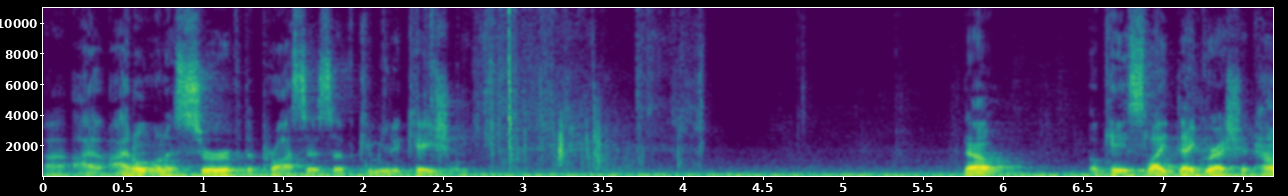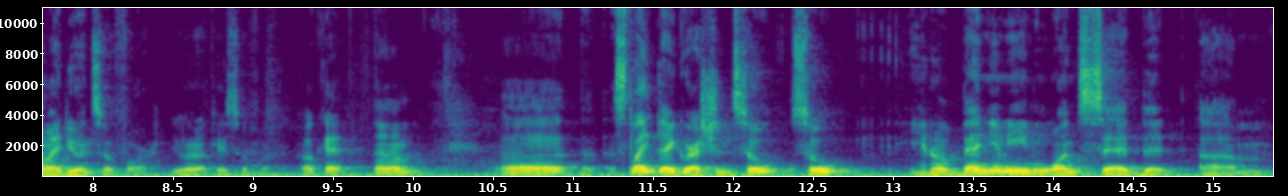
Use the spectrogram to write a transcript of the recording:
I, I don't want to serve the process of communication. Now okay slight digression. How am i doing so far? Doing okay so far? Okay um, uh, slight digression. So so you know benjamin once said that um,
